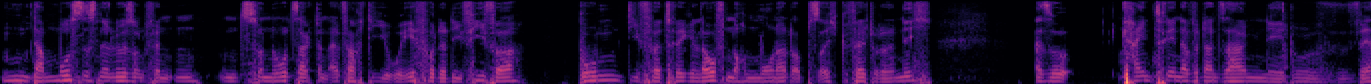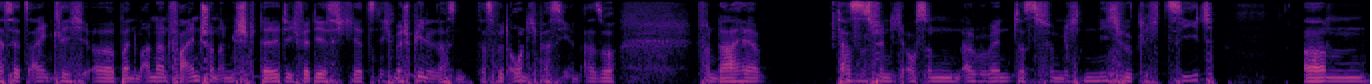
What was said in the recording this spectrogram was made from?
hm, da muss es eine Lösung finden. Und zur Not sagt dann einfach die UEFA oder die FIFA, bumm, die Verträge laufen noch einen Monat, ob es euch gefällt oder nicht. Also kein Trainer wird dann sagen, nee, du wärst jetzt eigentlich äh, bei einem anderen Verein schon angestellt, ich werde dich jetzt nicht mehr spielen lassen. Das wird auch nicht passieren. Also von daher, das ist, finde ich, auch so ein Argument, das für mich nicht wirklich zieht. Ähm,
